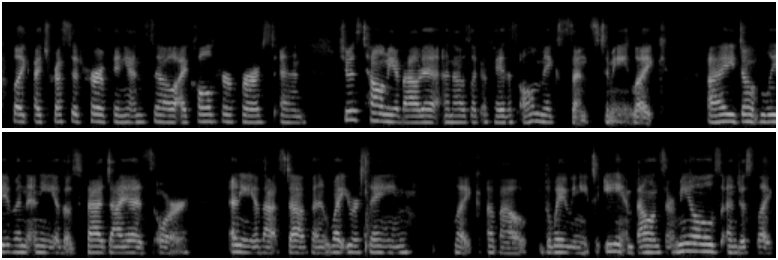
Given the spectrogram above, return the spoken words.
like i trusted her opinion so i called her first and she was telling me about it and i was like okay this all makes sense to me like i don't believe in any of those fad diets or any of that stuff and what you were saying like about the way we need to eat and balance our meals and just like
